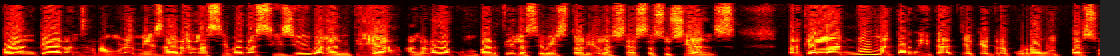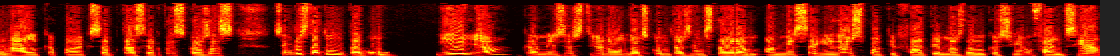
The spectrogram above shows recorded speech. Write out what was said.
però encara ens enamora més ara la seva decisió i valentia a l'hora de compartir la seva història a les xarxes socials. Perquè la no maternitat i aquest recorregut personal cap a acceptar certes coses sempre ha estat un tabú. I ella, que a més gestiona un dels comptes d'Instagram amb més seguidors pel que fa a temes d'educació i infància,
